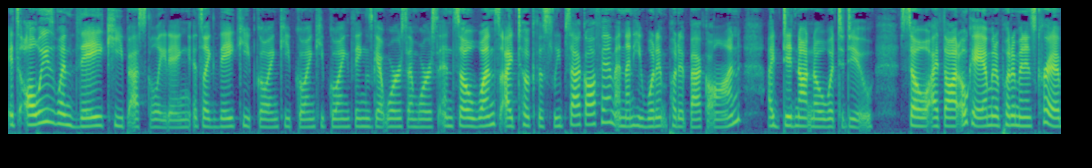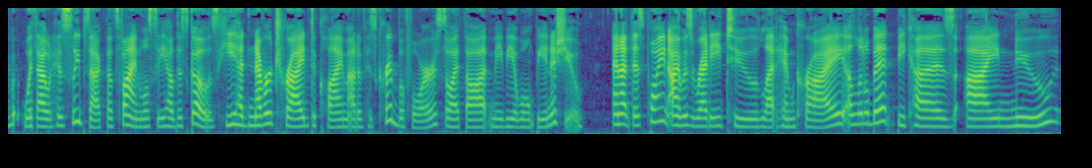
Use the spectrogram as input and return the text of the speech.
it's always when they keep escalating. It's like they keep going, keep going, keep going. Things get worse and worse. And so once I took the sleep sack off him and then he wouldn't put it back on, I did not know what to do. So I thought, okay, I'm going to put him in his crib without his sleep sack. That's fine. We'll see how this goes. He had never tried to climb out of his crib before. So I thought maybe it won't be an issue. And at this point, I was ready to let him cry a little bit because I knew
